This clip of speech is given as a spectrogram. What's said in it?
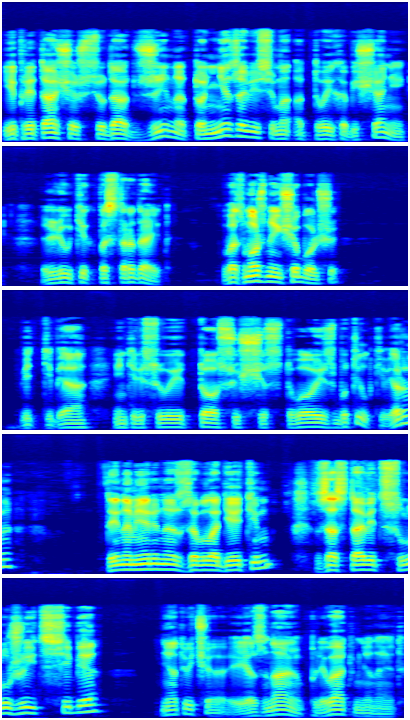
и притащишь сюда Джина, то независимо от твоих обещаний Лютик пострадает. Возможно, еще больше. Ведь тебя интересует то существо из бутылки, верно? Ты намерена завладеть им, заставить служить себе? Не отвечай, я знаю, плевать мне на это.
